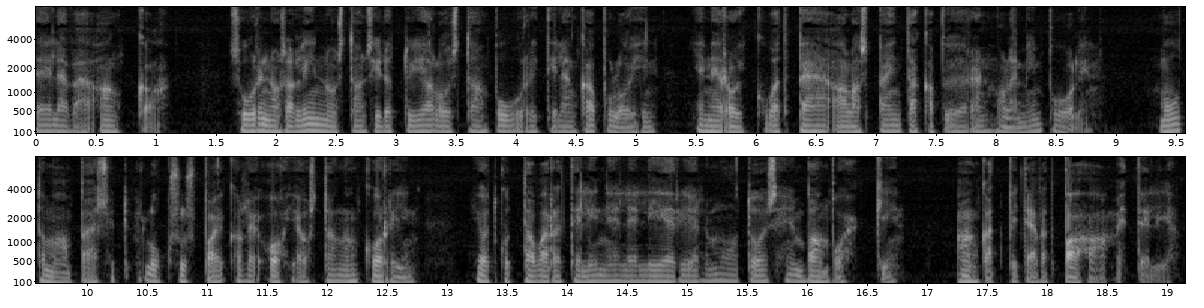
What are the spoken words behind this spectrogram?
30-40 elävää ankkaa. Suurin osa linnuista on sidottu jaloistaan puuritilän kapuloihin ja ne roikkuvat pää alaspäin takapyörän molemmin puolin. Muutama on päässyt luksuspaikalle ohjaustangan koriin, jotkut tavaratelineille lieriön muotoiseen bambuhäkkiin. Ankat pitävät pahaa meteliä.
